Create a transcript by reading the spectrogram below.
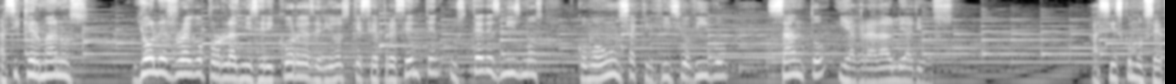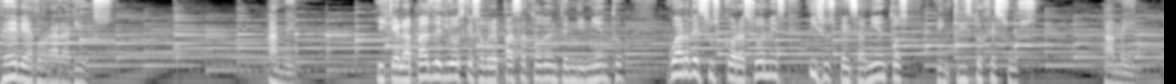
Así que hermanos, yo les ruego por las misericordias de Dios que se presenten ustedes mismos como un sacrificio vivo, santo y agradable a Dios. Así es como se debe adorar a Dios. Amén. Y que la paz de Dios que sobrepasa todo entendimiento guarde sus corazones y sus pensamientos en Cristo Jesús. Amén.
